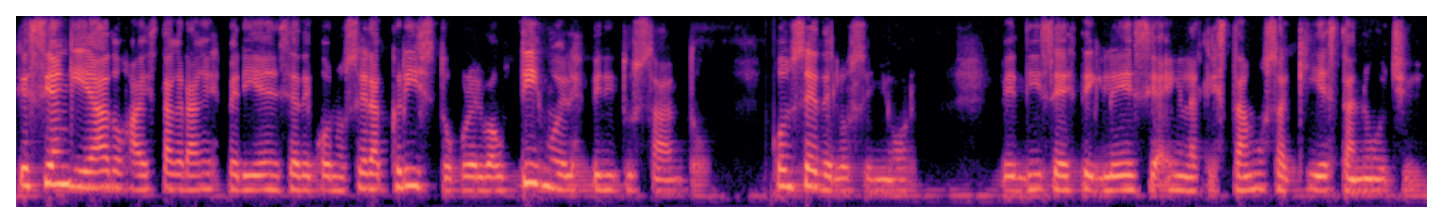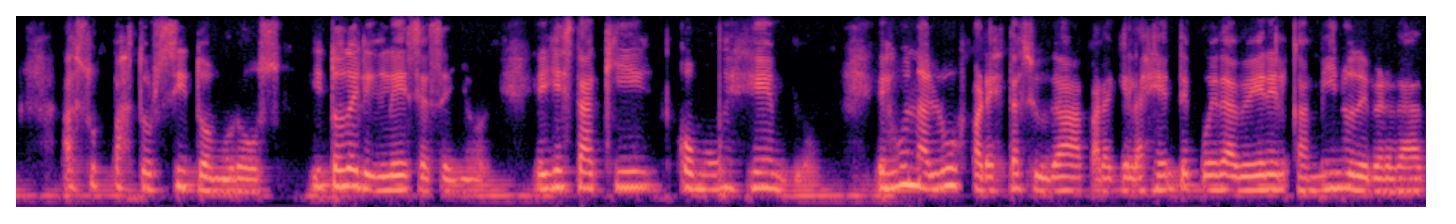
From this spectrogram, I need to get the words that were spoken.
que sean guiados a esta gran experiencia de conocer a Cristo por el bautismo del Espíritu Santo. Concédelo, Señor. Bendice esta iglesia en la que estamos aquí esta noche, a su pastorcito amoroso y toda la iglesia, Señor. Ella está aquí como un ejemplo. Es una luz para esta ciudad, para que la gente pueda ver el camino de verdad.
